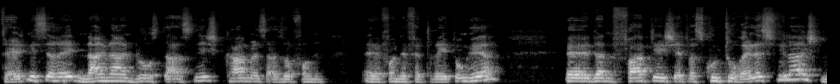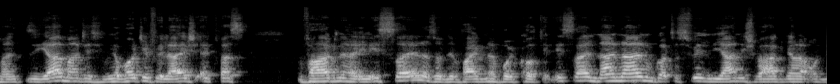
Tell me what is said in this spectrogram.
Verhältnisse reden? Nein, nein, bloß das nicht. Kam es also von äh, von der Vertretung her. Äh, dann fragte ich etwas Kulturelles vielleicht. Meinten sie, ja, meinte ich, wir wollten vielleicht etwas Wagner in Israel, also der Wagner-Boykott in Israel. Nein, nein, um Gottes Willen, ja nicht Wagner und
